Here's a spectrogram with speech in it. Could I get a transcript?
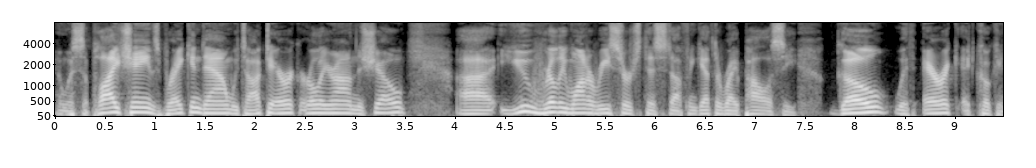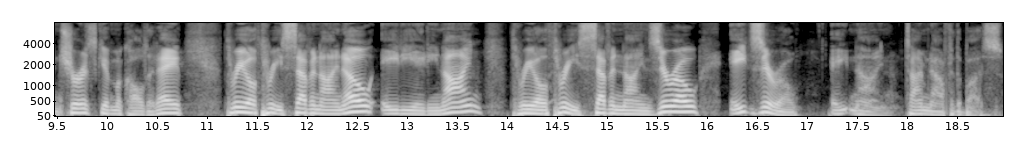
And with supply chains breaking down, we talked to Eric earlier on in the show. Uh, you really want to research this stuff and get the right policy. Go with Eric at Cook Insurance. Give him a call today. 303 790 8089. 303 790 8089. Time now for the buzz.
